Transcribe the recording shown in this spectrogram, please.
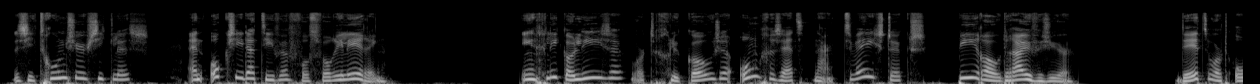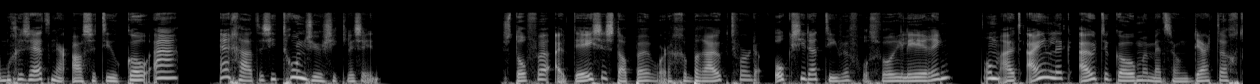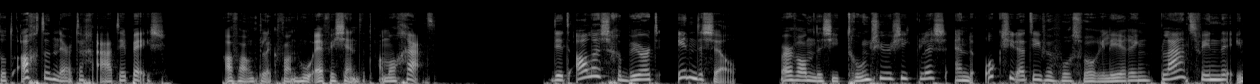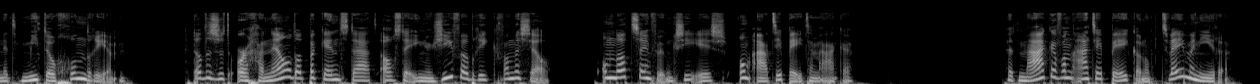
de citroenzuurcyclus en oxidatieve fosforilering. In glycolyse wordt glucose omgezet naar twee stuks pyrodruivenzuur. Dit wordt omgezet naar acetyl-CoA en gaat de citroenzuurcyclus in. Stoffen uit deze stappen worden gebruikt voor de oxidatieve fosforilering om uiteindelijk uit te komen met zo'n 30 tot 38 ATP's afhankelijk van hoe efficiënt het allemaal gaat. Dit alles gebeurt in de cel, waarvan de citroenzuurcyclus en de oxidatieve fosforilering plaatsvinden in het mitochondrium. Dat is het organel dat bekend staat als de energiefabriek van de cel, omdat zijn functie is om ATP te maken. Het maken van ATP kan op twee manieren.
